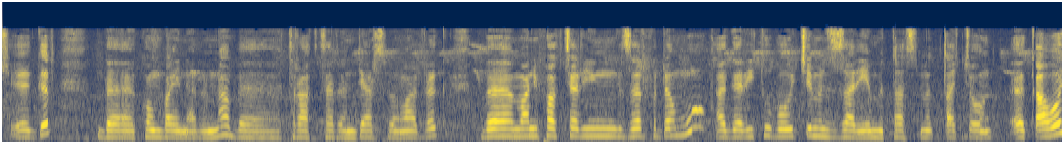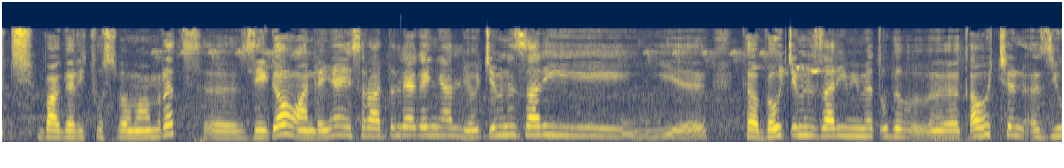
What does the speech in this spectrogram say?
ሽግግር በኮምባይነር እና በትራክተር እንዲያርስ በማድረግ በማኒፋክቸሪንግ ዘርፍ ደግሞ ሀገሪቱ በውጭ ምንዛሪ የምታስመጣቸውን እቃዎች በሀገሪቱ ውስጥ በማምረት ዜጋው አንደኛ የስራ እድል ያገኛል። የውጭ ምንዛሪ በውጭ ምንዛሪ የሚመጡ እቃዎችን እዚሁ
